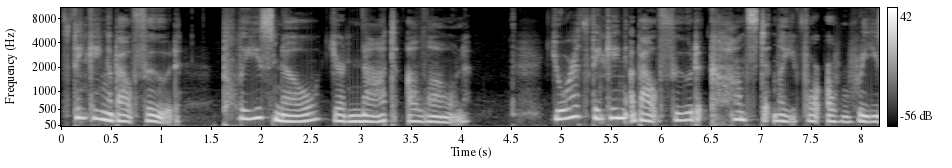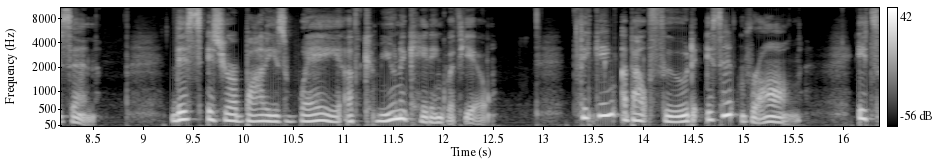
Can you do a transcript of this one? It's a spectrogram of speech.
thinking about food, please know you're not alone. You're thinking about food constantly for a reason. This is your body's way of communicating with you. Thinking about food isn't wrong. It's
